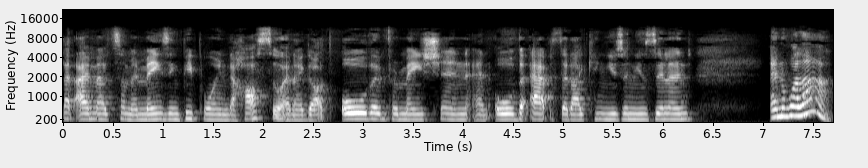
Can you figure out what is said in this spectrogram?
but I met some amazing people in the hostel and I got all the information and all the apps that I can use in New Zealand. And voila,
